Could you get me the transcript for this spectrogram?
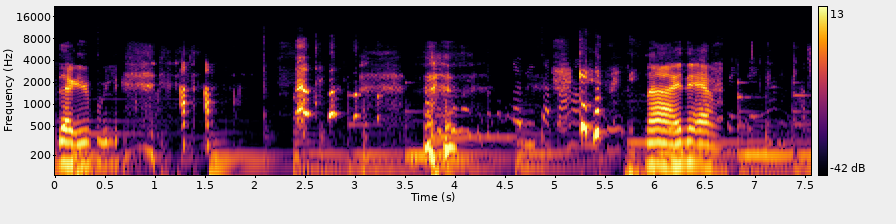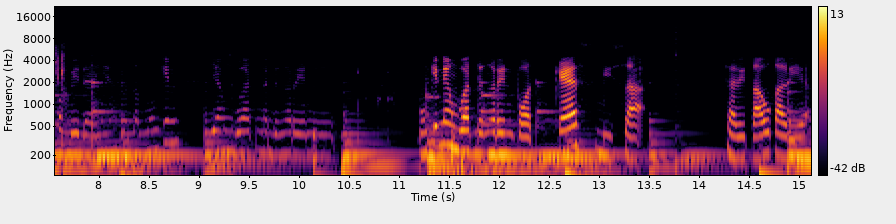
Dari bully. paham sih. Nah, ini, Em. Ceng-cengan apa bedanya? Tetap mungkin yang buat ngedengerin mungkin yang buat dengerin podcast bisa cari tahu kali ya.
